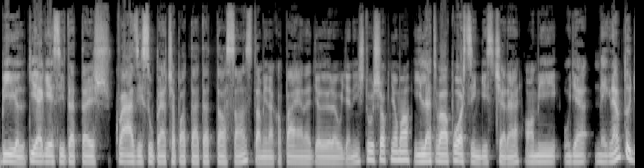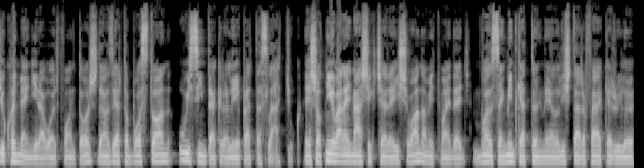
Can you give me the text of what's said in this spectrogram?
Bill kiegészítette és kvázi szupercsapattá tette a suns aminek a pályán egyelőre ugye nincs túl sok nyoma, illetve a Porzingis csere, ami ugye még nem tudjuk, hogy mennyire volt fontos, de azért a Boston új szintekre lépett, ezt látjuk. És ott nyilván egy másik csere is van, amit majd egy valószínűleg mindkettőnknél a listára felkerülő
